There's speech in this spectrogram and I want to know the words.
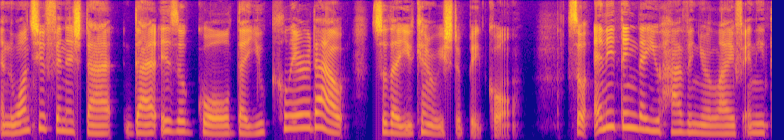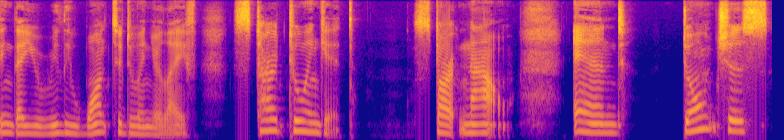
And once you finish that, that is a goal that you cleared out so that you can reach the big goal. So anything that you have in your life, anything that you really want to do in your life, start doing it. Start now. And don't just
